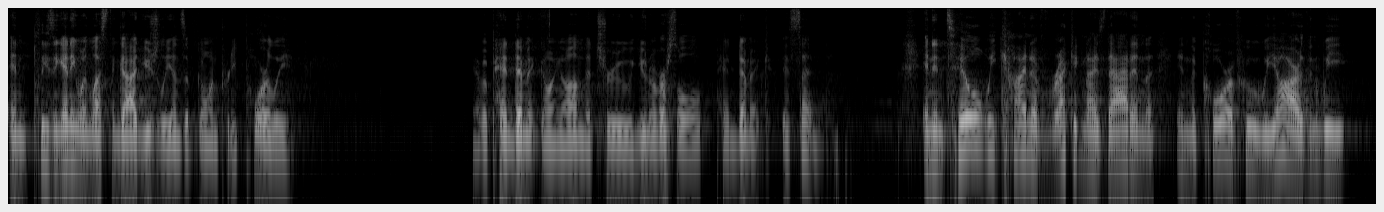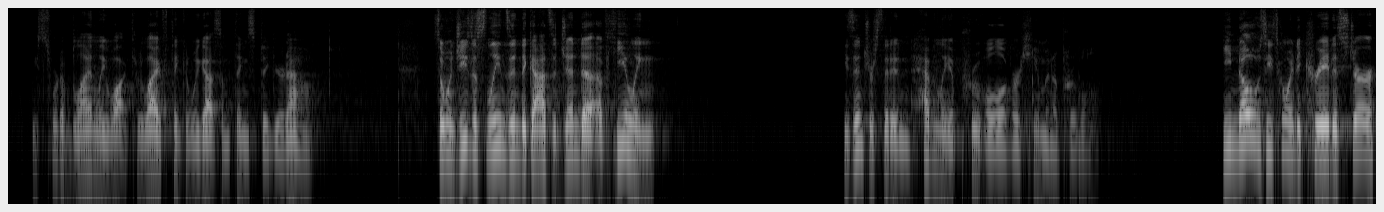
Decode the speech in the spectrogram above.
And pleasing anyone less than God usually ends up going pretty poorly. We have a pandemic going on. The true universal pandemic is sin. And until we kind of recognize that in the, in the core of who we are, then we, we sort of blindly walk through life thinking we got some things figured out. So when Jesus leans into God's agenda of healing, he's interested in heavenly approval over human approval. He knows he's going to create a stir,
